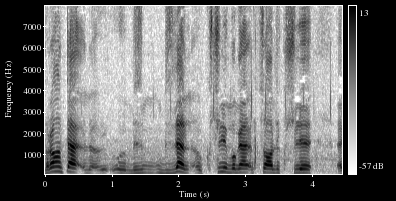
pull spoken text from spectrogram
bironta e, bizdan kuchli bo'lgan iqtisodiy kuchli e,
